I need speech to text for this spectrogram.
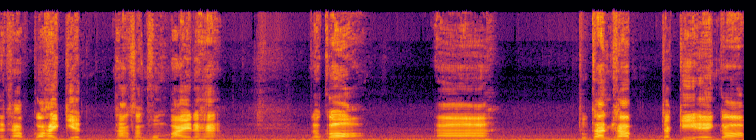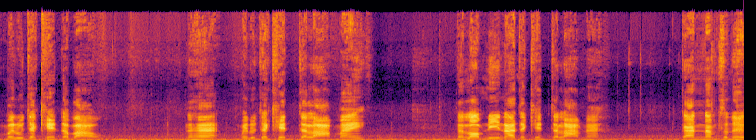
นะครับ ก็ให้เกียรติทางสังคมไปนะฮะแล้วก็ทุกท่านครับจักรีเองก็ไม่รู้จะเข็ดหรือเปล่านะฮะไม่รู้จะเข็ดจะหลาบไหมแต่รอบนี้น่าจะเข็ดจะหลาบนะการนำเสนอ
